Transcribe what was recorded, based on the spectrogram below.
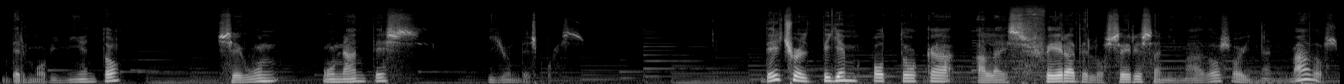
del movimiento según un antes y un después. De hecho, el tiempo toca a la esfera de los seres animados o inanimados.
